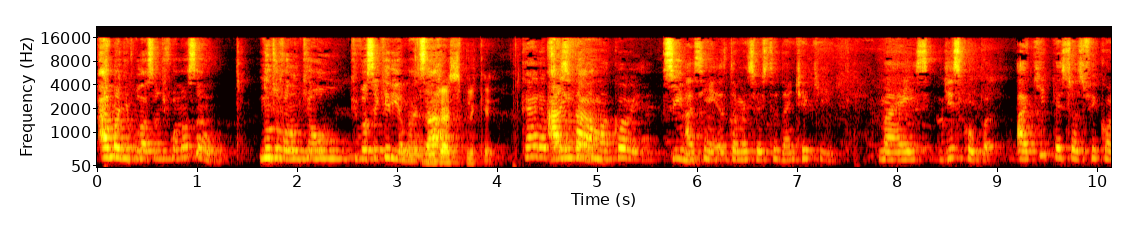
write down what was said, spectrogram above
há manipulação de informação. Não tô falando que é o que você queria, mas Eu há. já expliquei. Cara, eu posso Ainda- falar uma coisa? Sim. Assim, eu também sou estudante aqui. Mas, desculpa, aqui pessoas ficam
